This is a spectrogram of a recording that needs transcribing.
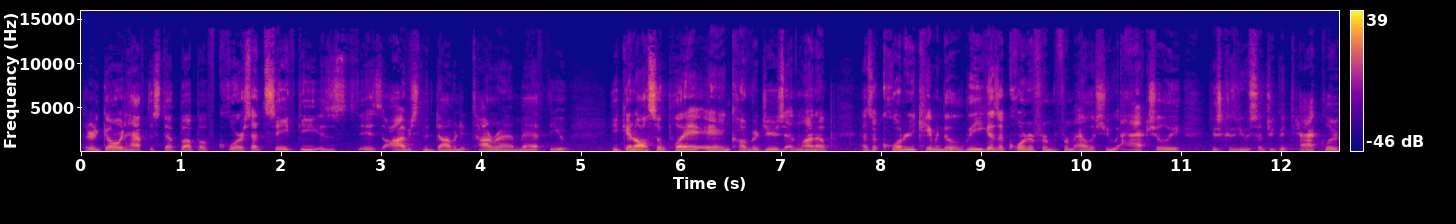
that are going to have to step up. Of course, at safety is is obviously the dominant Tyrann Mathieu. He can also play in coverages and line up as a corner. He came into the league as a corner from, from LSU, actually, just because he was such a good tackler.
